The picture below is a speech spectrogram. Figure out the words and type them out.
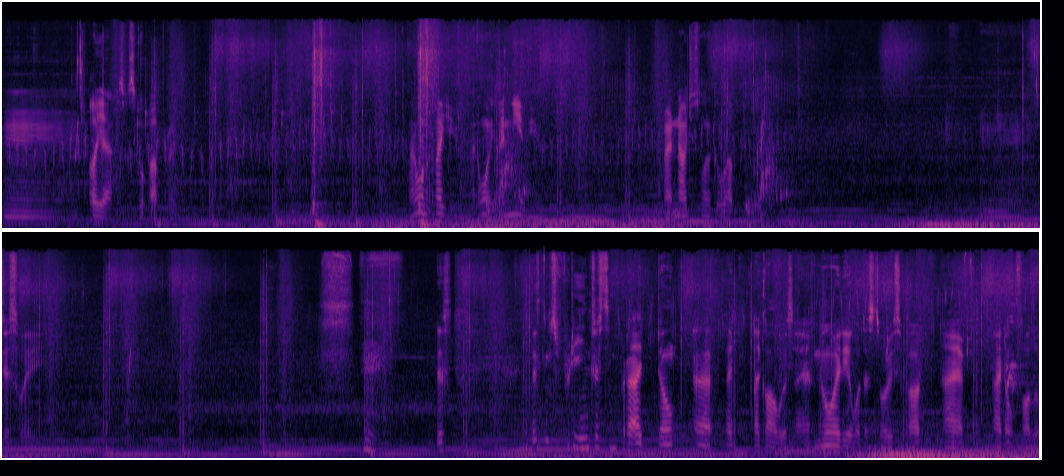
Hmm. Oh yeah, supposed to go up, right? I don't want to fight you. I don't want any of you. Right now, I just want to go up. This way. Hmm. This this game's pretty interesting, but I don't uh, like like always. I have no idea what the story's about. I have, I don't follow.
